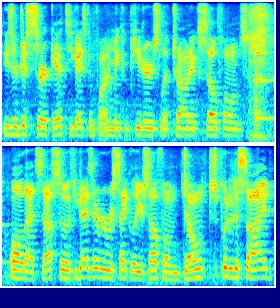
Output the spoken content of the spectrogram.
These are just circuits. You guys can find them in computers, electronics, cell phones, all that stuff. So if you guys ever recycle your cell phone, don't. Just put it aside.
